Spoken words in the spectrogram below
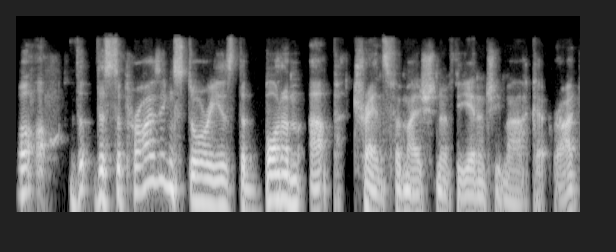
Well, uh, the, the, surprising story is the bottom up transformation of the energy market, right?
